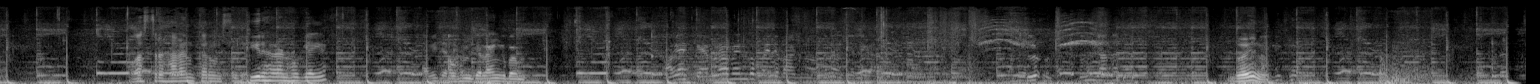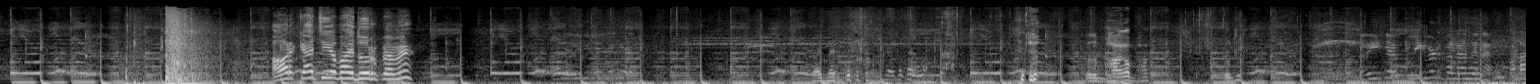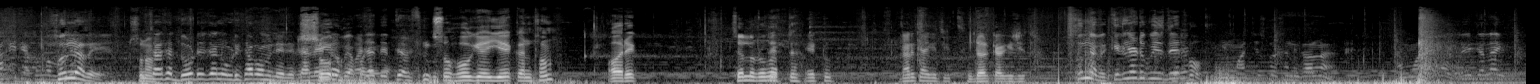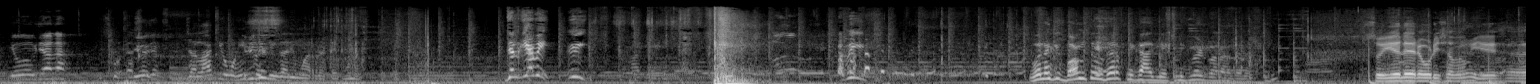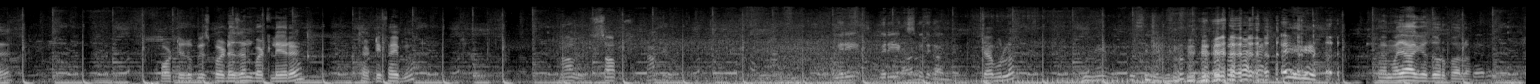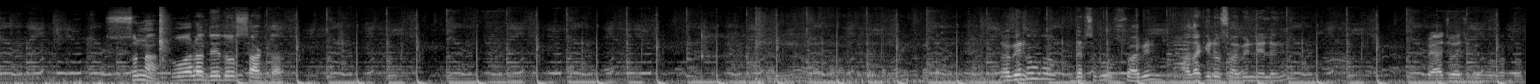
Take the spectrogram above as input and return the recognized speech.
वस्त्र हरण करो इसे। तीर हरण हो गया ये। अभी अब हम जलाएँगे बम। अबे कैमरामैन को पहले भागना होगा ना जलेगा। तुम ज़्यादा वही ना। और क्या चाहिए भाई दो रुपए में? मेरे को वो तो भागा भाग। तो- सुन ना बे। सुना। से दो डजन उड़ीसा बम ले लेते सो- मज़ा देते हैं सो हो गया ये कंफर्म और एक चलो रोको। एक टू घर के आगे जीत। डर क्या की जीत। सुन ना बे कितना रुपीस दे रहे ये माचिस को ऐसे निकालना है। अरे जला ये वो उजाला। जला के वहीं पे चिंगारी मार रहे थे जल गया अभी। अभी बोला कि बम से उधर फेंका दिया लिक्विड बना देना सो ये ले रहे उड़ीसा बम ये है forty rupees per dozen but ले रहे थर्टी फाइव में। हाँ भाई, मेरी मेरी एक्स को दिखा क्या बोला? भाई मज़ा आ गया दो रुपये वाला सुनना वो वाला दे दो साठ का। सोयाबीन? दर्शकों सोयाबीन आधा किलो सोयाबीन ले लेंगे। प्याज व्याज भी होगा तो।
